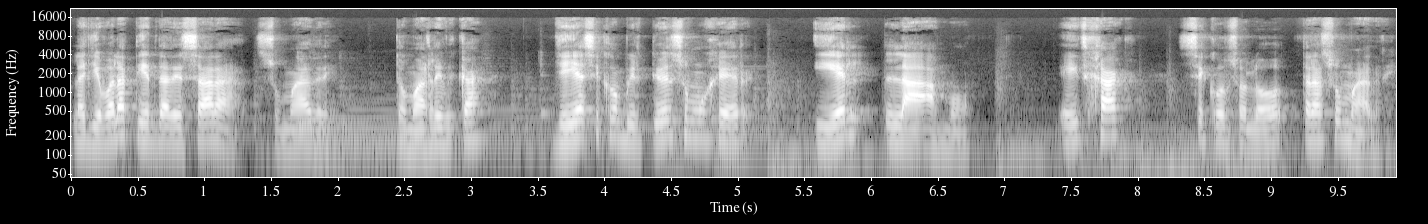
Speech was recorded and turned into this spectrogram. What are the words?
la llevó a la tienda de Sara, su madre, tomó a Ribka, y ella se convirtió en su mujer, y él la amó. Isaac se consoló tras su madre.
